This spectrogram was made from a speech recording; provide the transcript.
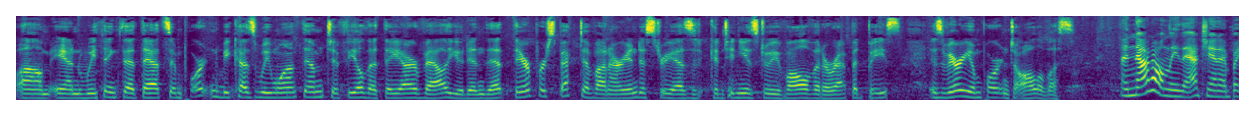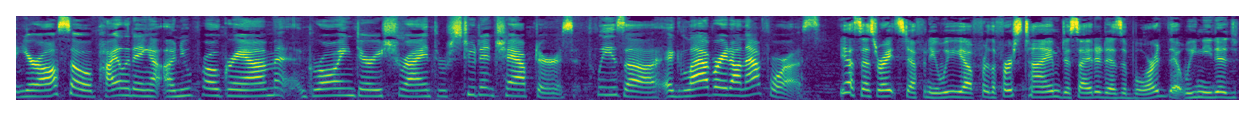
um, and we think that that's important because we want them to feel that they are valued and that their perspective on our industry as it continues to evolve at a rapid pace is very important to all of us. And not only that, Janet, but you're also piloting a, new program, Growing Dairy Shrine through student chapters. Please uh, elaborate on that for us. Yes, that's right, Stephanie. We, uh, for the first time, decided as a board that we needed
